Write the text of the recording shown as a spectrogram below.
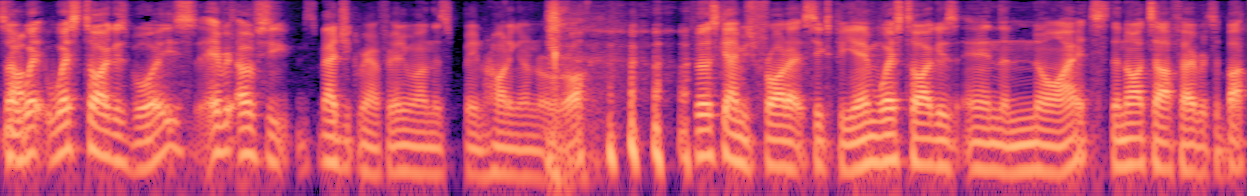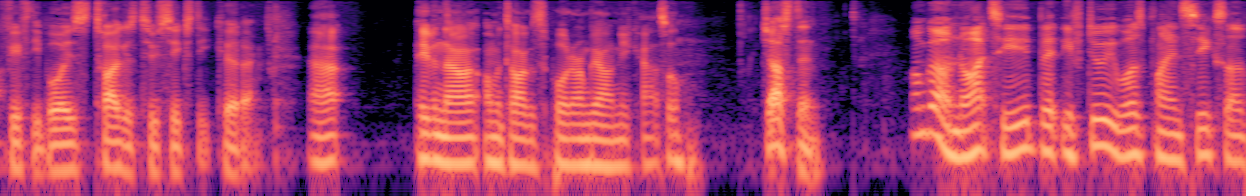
So No. West Tigers boys, every, obviously it's magic round for anyone that's been hiding under a rock. First game is Friday at six pm. West Tigers and the Knights. The Knights are favourites. A buck fifty boys. Tigers two sixty. Kurto. Uh, even though I'm a Tigers supporter, I'm going Newcastle. Justin. I'm going Knights here, but if Dewey was playing six, I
